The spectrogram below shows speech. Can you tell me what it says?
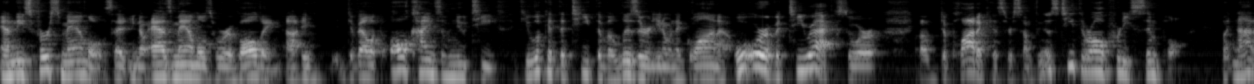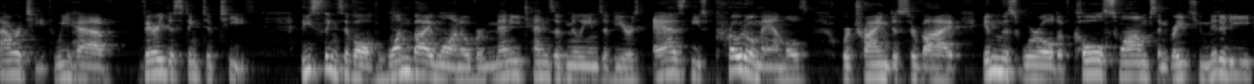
And these first mammals, uh, you know, as mammals were evolving, uh, developed all kinds of new teeth. If you look at the teeth of a lizard, you know, an iguana, or, or of a T Rex or of Diplodocus or something, those teeth are all pretty simple, but not our teeth. We have very distinctive teeth. These things evolved one by one over many tens of millions of years as these proto mammals were trying to survive in this world of coal swamps and great humidity.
